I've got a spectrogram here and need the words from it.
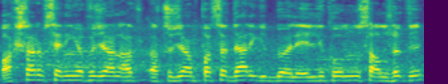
Başlarım senin yapacağın at- atacağın pasa der gibi böyle elini kolunu salladı.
